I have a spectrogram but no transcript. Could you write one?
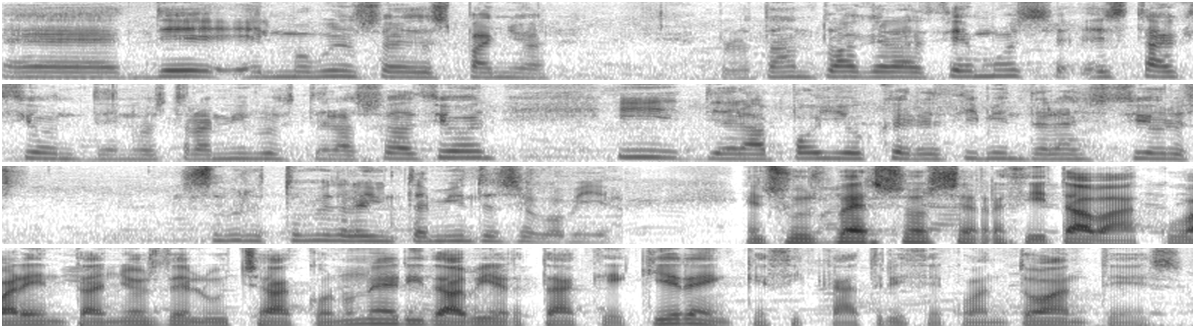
eh, del movimiento español. Por lo tanto, agradecemos esta acción de nuestros amigos de la asociación y del apoyo que reciben de las instituciones, sobre todo del Ayuntamiento de Segovia. En sus versos se recitaba 40 años de lucha con una herida abierta que quieren que cicatrice cuanto antes.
